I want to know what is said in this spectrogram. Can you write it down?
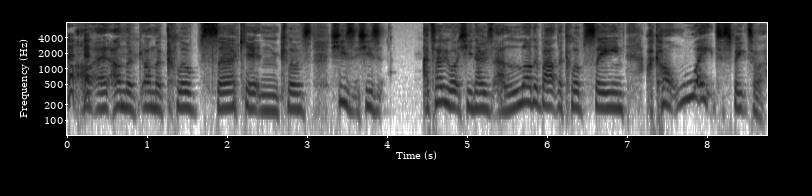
on, on the on the club circuit and clubs. She's she's I tell you what, she knows a lot about the club scene. I can't wait to speak to her.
